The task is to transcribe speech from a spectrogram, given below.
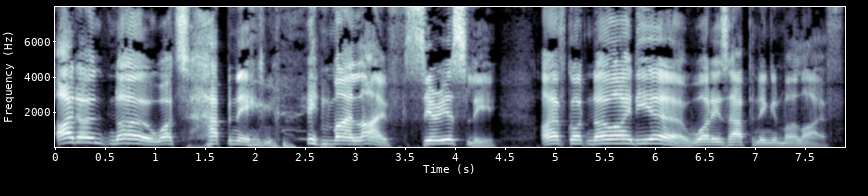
I don't know what's happening in my life. Seriously. I've got no idea what is happening in my life.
